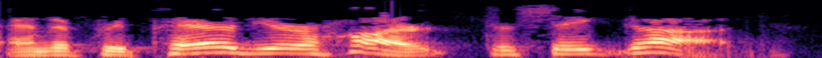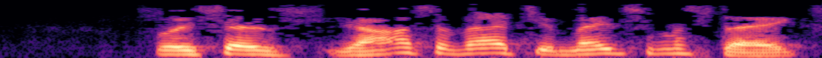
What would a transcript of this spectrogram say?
and have prepared your heart to seek God. So he says, Jehoshaphat, you've made some mistakes.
